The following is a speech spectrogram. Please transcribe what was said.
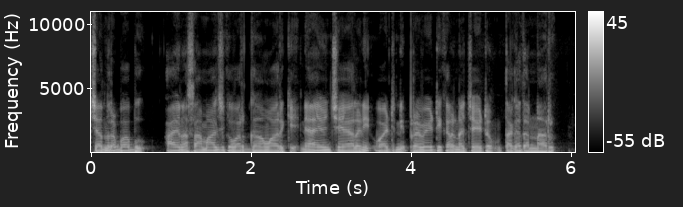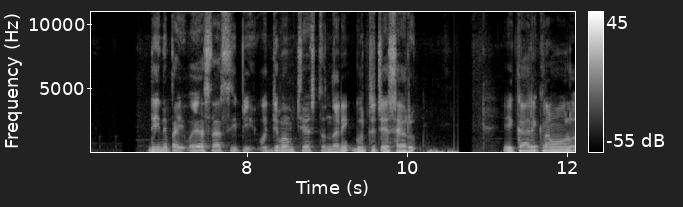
చంద్రబాబు ఆయన సామాజిక వర్గం వారికి న్యాయం చేయాలని వాటిని ప్రైవేటీకరణ చేయటం తగదన్నారు. దీనిపై వైఎస్ఆర్సీపీ ఉద్యమం చేస్తుందని గుర్తు చేశారు. ఈ కార్యక్రమంలో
